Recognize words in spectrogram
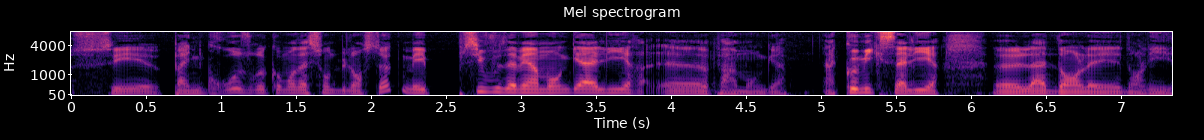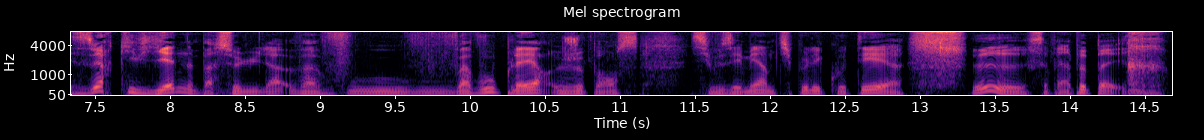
C'est euh, pas une grosse recommandation de Bulle stock, mais si vous avez un manga à lire, euh, pas un manga, un comics à lire euh, là dans les, dans les heures qui viennent, bah celui-là va vous, va vous plaire, je pense, si vous aimez un petit peu les côtés, ça fait un peu peur.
